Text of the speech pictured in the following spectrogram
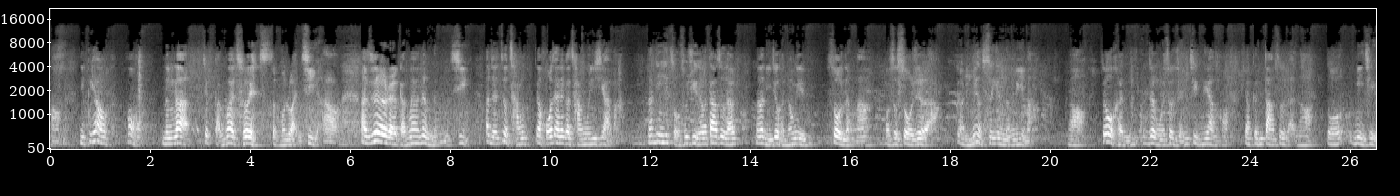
啊，你不要哦，冷了就赶快吹什么暖气啊，啊热了赶快弄冷气，啊人就常要活在那个常温下嘛。那你一走出去，然后大自然，那你就很容易受冷啊，或是受热啊，对？你没有适应能力嘛，啊。所以我很认为说人尽量哈要跟大自然哈多密切，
